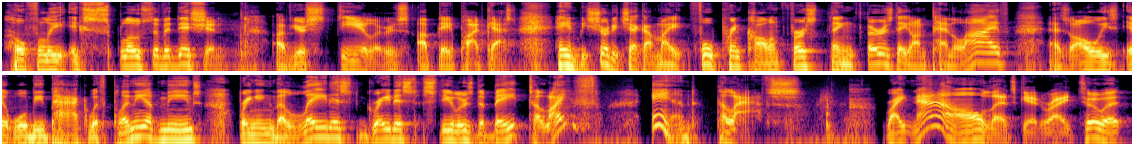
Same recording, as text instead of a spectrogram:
hopefully explosive edition of your Steelers Update podcast. Hey, and be sure to check out my full print column first thing Thursday on Penn Live. As always, it will be packed with plenty of memes, bringing the latest, greatest Steelers debate to life and to laughs. Right now, let's get right to it.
